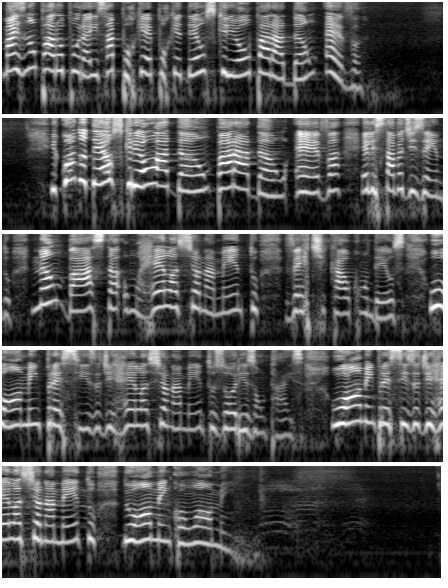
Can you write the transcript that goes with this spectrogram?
Mas não parou por aí, sabe por quê? Porque Deus criou para Adão Eva. E quando Deus criou Adão, para Adão, Eva, ele estava dizendo: não basta um relacionamento vertical com Deus. O homem precisa de relacionamentos horizontais. O homem precisa de relacionamento do homem com o homem.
